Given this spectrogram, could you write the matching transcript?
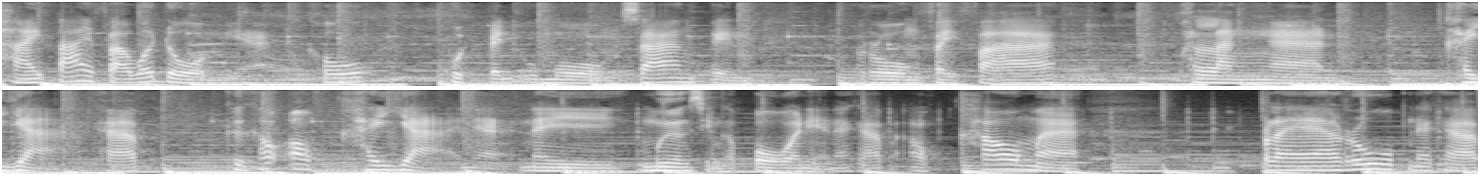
ภายใต้ฟลาวเวอร์โดมเนี่ยเขาขุดเป็นอุโมงค์สร้างเป็นโรงไฟฟ้า พลังงานขยะครับคือเขาเอาขยะเนี่ยในเมืองสิงคโปร์เนี่ยนะครับเอาเข้ามาแปรรูปนะครับ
